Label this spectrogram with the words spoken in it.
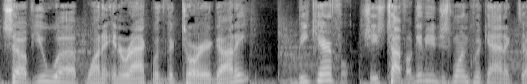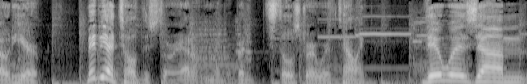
So if you uh, want to interact with Victoria Gotti, be careful. She's tough. I'll give you just one quick anecdote here. Maybe I told this story. I don't remember, but it's still a story worth telling. There was, um,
